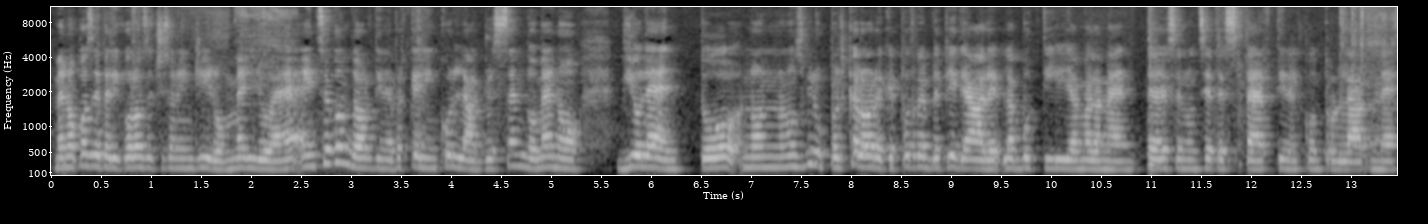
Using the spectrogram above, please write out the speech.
meno cose pericolose ci sono in giro meglio è. E in secondo ordine perché l'incollaggio essendo meno violento non, non sviluppa il calore che potrebbe piegare la bottiglia malamente se non siete esperti nel controllarne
